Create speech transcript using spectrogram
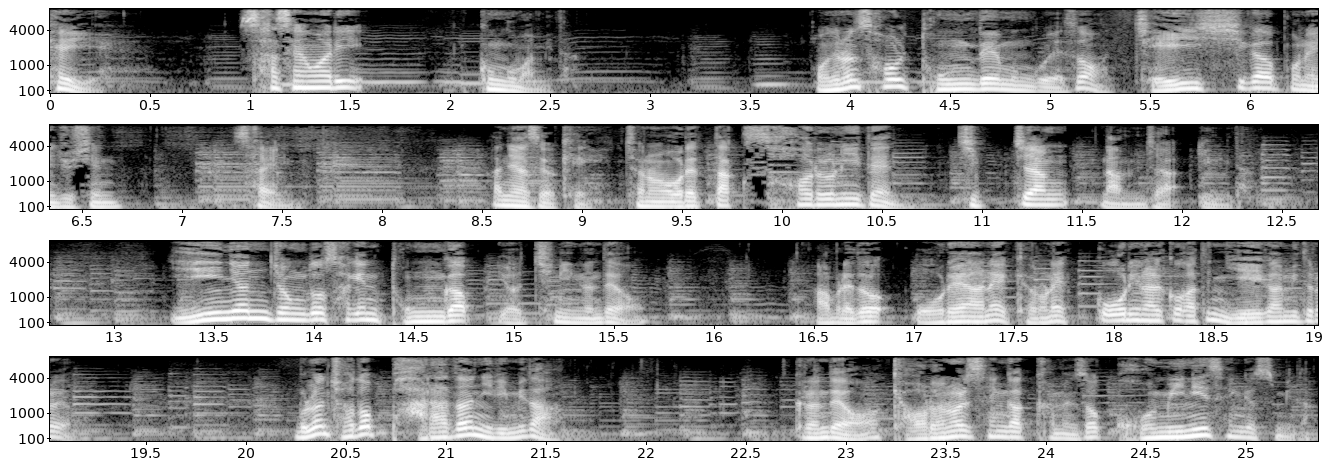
K의 사생활이 궁금합니다. 오늘은 서울 동대문구에서 제이 씨가 보내주신 사연입니다. 안녕하세요, K. 저는 올해 딱 서른이 된 직장 남자입니다. 2년 정도 사귄 동갑 여친이 있는데요. 아무래도 올해 안에 결혼에 꼴이 날 것 같은 예감이 들어요. 물론 저도 바라던 일입니다. 그런데요, 결혼을 생각하면서 고민이 생겼습니다.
